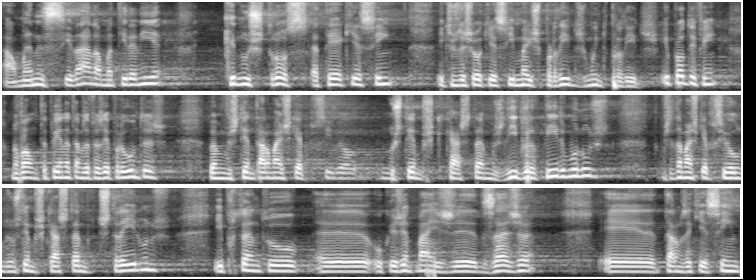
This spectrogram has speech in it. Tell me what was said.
Há uma necessidade, há uma tirania que nos trouxe até aqui assim e que nos deixou aqui assim meios perdidos, muito perdidos. E pronto, enfim, não vale muito a pena, estamos a fazer perguntas, vamos tentar mais que é possível, nos tempos que cá estamos, divertirmos-nos, vamos tentar mais que é possível, nos tempos que cá estamos, distrairmos-nos, e portanto, eh, o que a gente mais eh, deseja é estarmos aqui assim,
